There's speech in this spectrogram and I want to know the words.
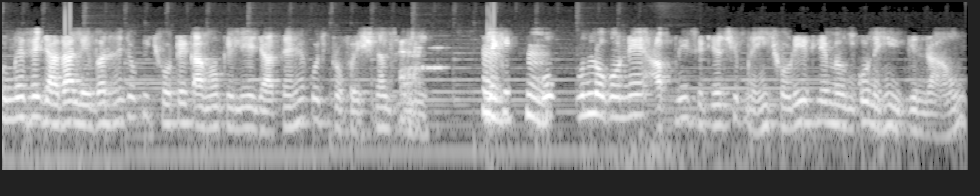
उनमें से ज़्यादा लेबर हैं जो कि छोटे कामों के लिए जाते हैं कुछ प्रोफेशनल्स हम्म, लेकिन हम्म। वो उन लोगों ने अपनी सिटीजनशिप नहीं छोड़ी इसलिए मैं उनको नहीं गिन रहा हूँ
